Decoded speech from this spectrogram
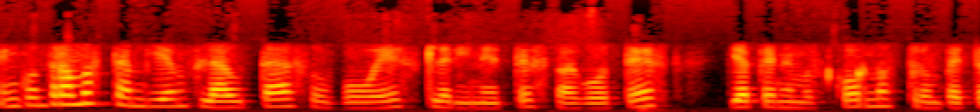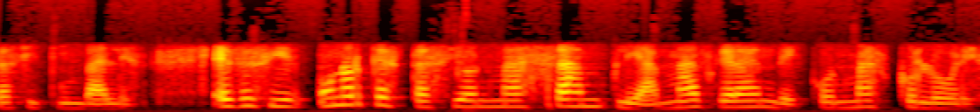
encontramos también flautas, oboes, clarinetes, fagotes, ya tenemos cornos, trompetas y timbales. Es decir, una orquestación más amplia, más grande, con más colores.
